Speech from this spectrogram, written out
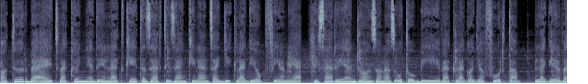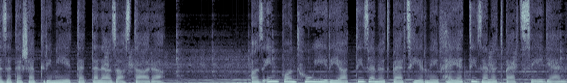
A törbe ejtve könnyedén lett 2019 egyik legjobb filmje, hiszen Rian Johnson az utóbbi évek legagyafurtabb, legélvezetesebb krimiét tette le az asztalra. Az in.hu írja, 15 perc hírnév helyett 15 perc szégyen.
